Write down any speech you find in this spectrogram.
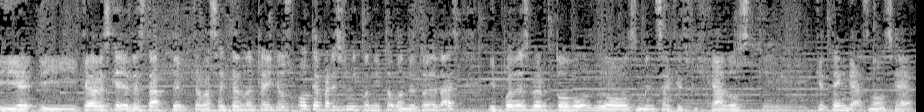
y, cada vez que le des tap te, te, vas saltando entre ellos o te aparece un iconito donde tú le das y puedes ver todos los mensajes fijados que, que tengas, ¿no? O sea,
